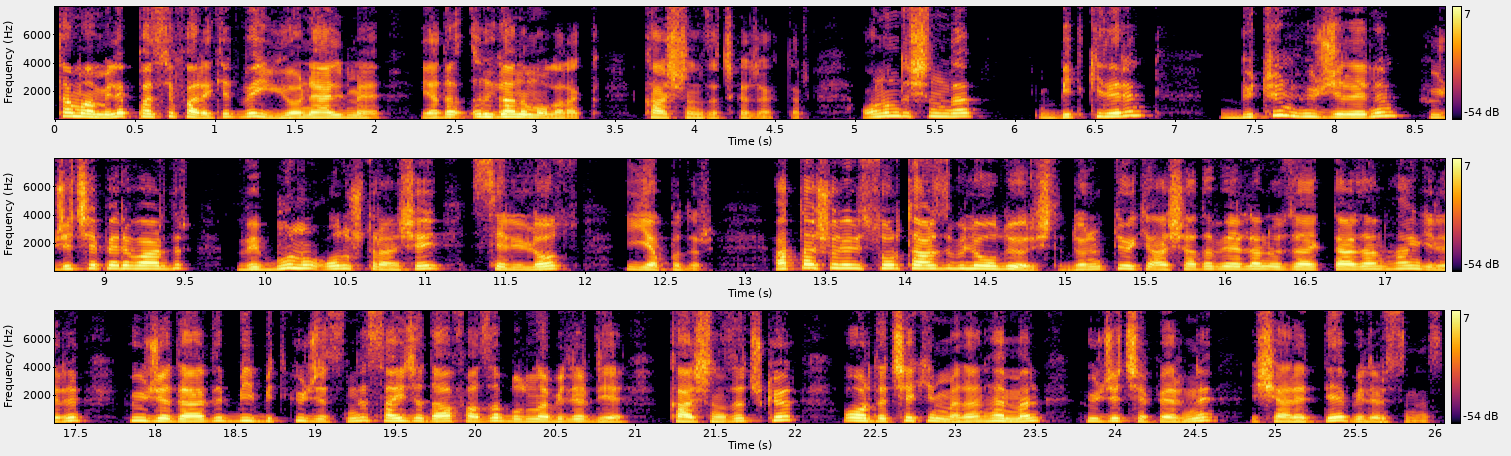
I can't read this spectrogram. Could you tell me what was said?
Tamamıyla pasif hareket ve yönelme ya da ırganım olarak karşınıza çıkacaktır. Onun dışında bitkilerin bütün hücrelerinin hücre çeperi vardır ve bunu oluşturan şey selüloz yapıdır. Hatta şöyle bir soru tarzı bile oluyor işte. Dönüp diyor ki aşağıda verilen özelliklerden hangileri hücrelerde bir bitki hücresinde sayıca daha fazla bulunabilir diye karşınıza çıkıyor. Orada çekinmeden hemen hücre çeperini işaretleyebilirsiniz.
